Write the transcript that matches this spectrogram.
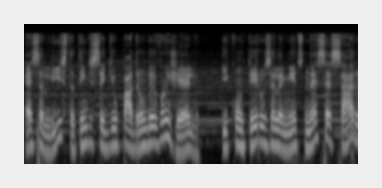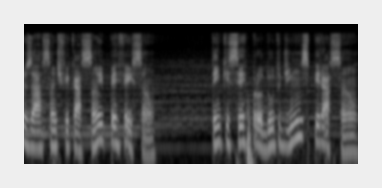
Essa lista tem de seguir o padrão do Evangelho e conter os elementos necessários à santificação e perfeição. Tem que ser produto de inspiração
